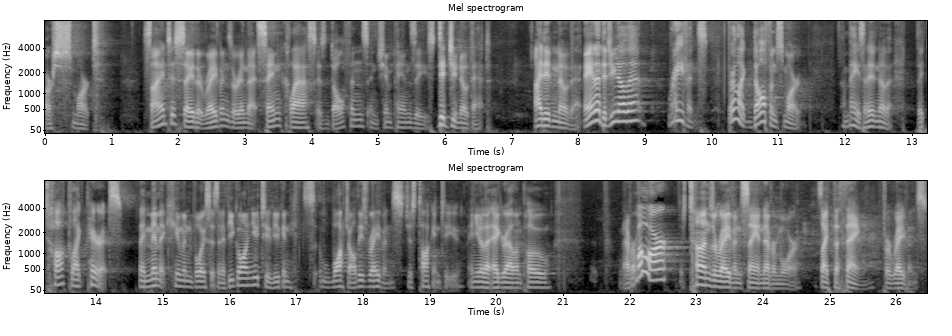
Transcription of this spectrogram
are smart. Scientists say that ravens are in that same class as dolphins and chimpanzees. Did you know that? I didn't know that. Anna, did you know that? Ravens. They're like dolphin smart. Amazing. I didn't know that. They talk like parrots. They mimic human voices. And if you go on YouTube, you can watch all these ravens just talking to you. And you know that Edgar Allan Poe, nevermore. There's tons of ravens saying nevermore. It's like the thing for ravens.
